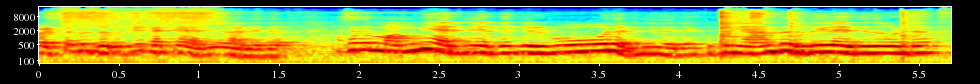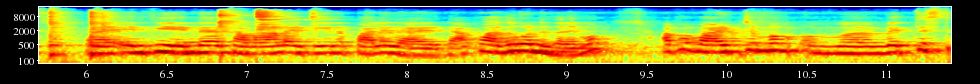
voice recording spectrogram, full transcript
പെട്ടെന്ന് ധൃതിയിലൊക്കെ അരിഞ്ഞതാണിത്. അതായത് മമ്മി അരിഞ്ഞ് തരുന്നെങ്കിൽ ഒരുപോലെ അരിഞ്ഞു തരും. ഇപ്പം ഞാൻ ധൃതിയിൽ അരിഞ്ഞത് കൊണ്ട് ആ, എനിക്ക് എന്റെ സവാളയൊക്കെ ഇങ്ങനെ പല ഇതായിട്ട്. അപ്പോൾ അതുകൊണ്ട് പറയുമ്പോൾ അപ്പോൾ വഴറ്റുമ്പം വ്യത്യസ്ത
